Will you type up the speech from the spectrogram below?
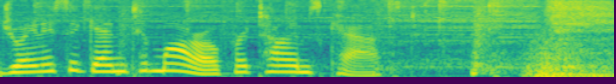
Join us again tomorrow for Timescast.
